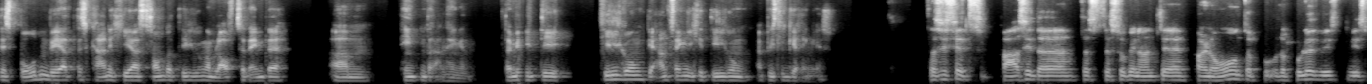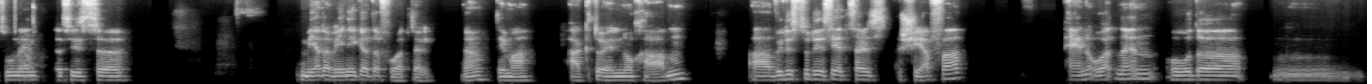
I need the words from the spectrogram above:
des Bodenwertes kann ich hier als Sondertilgung am Laufzeitende ähm, hinten dranhängen, damit die Tilgung, die anfängliche Tilgung ein bisschen gering ist. Das ist jetzt quasi der, das, der sogenannte Ballon oder, oder Bullet, wie, wie es du nennst. Das ist äh, mehr oder weniger der Vorteil, ja, den wir aktuell noch haben. Äh, würdest du das jetzt als schärfer einordnen oder mh, mm,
